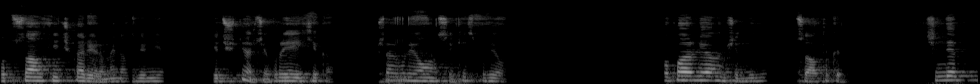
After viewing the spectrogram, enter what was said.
36'yı çıkarıyorum. En az birini düşünüyoruz ya. Buraya 2 kalmışlar. Buraya 18. Buraya 10. Toparlayalım şimdi. 36 40. Şimdi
